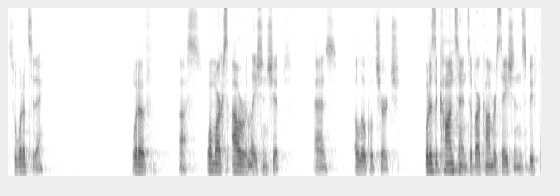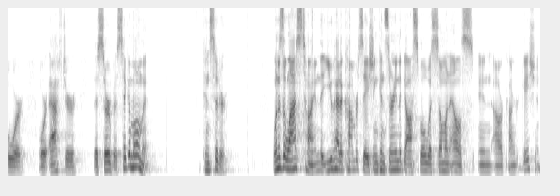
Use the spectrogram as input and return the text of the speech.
So, what of today? What of us? What marks our relationships as a local church? What is the content of our conversations before or after the service? Take a moment Consider When is the last time that you had a conversation concerning the gospel with someone else in our congregation?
